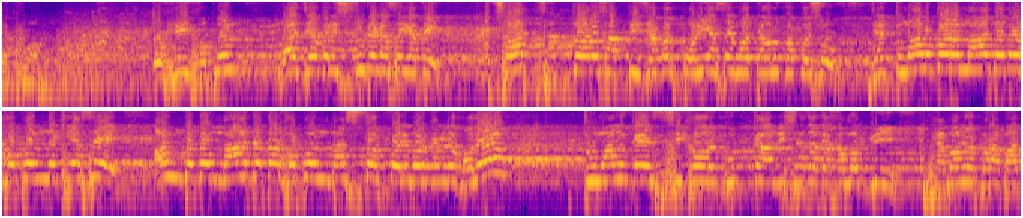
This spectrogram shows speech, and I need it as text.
দেখুৱাব। তো সেই সপোন। মই যিসকল ষ্টুডেণ্ট আছে ইয়াতে চব ছাত্ৰ আৰু ছাত্ৰী যিসকল পঢ়ি আছে, মই তেওঁলোকক কৈছোঁ যে তোমালোকৰ মা দেউতাই সপোন দেখি আছে। অন্তত মা দেউতাৰ সপোন বাস্তৱ কৰিবৰ কাৰণে হ'লেও তোমালোকে শিখর, গুটকা নিষেধাজাতীয় সামগ্ৰী সেৱনৰ পৰা বাদ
